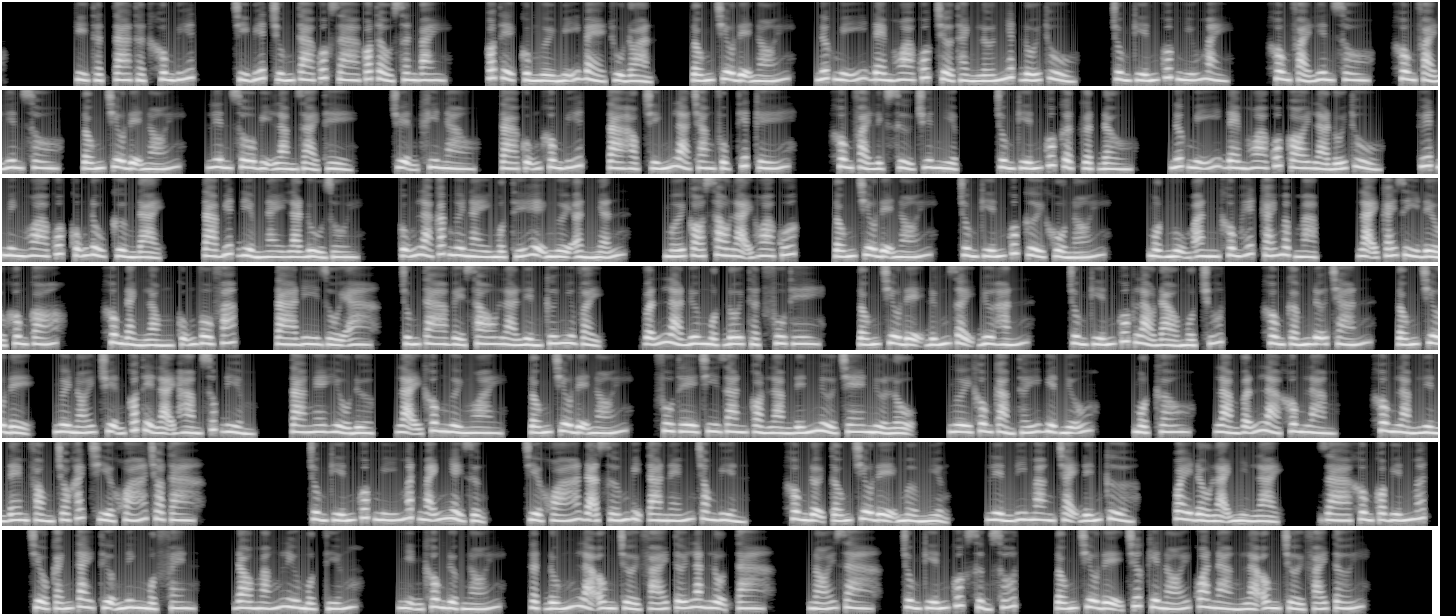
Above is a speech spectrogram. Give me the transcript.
Kỳ thật ta thật không biết, chỉ biết chúng ta quốc gia có tàu sân bay, có thể cùng người Mỹ bẻ thủ đoạn, Tống chiêu đệ nói, nước Mỹ đem Hoa Quốc trở thành lớn nhất đối thủ. Trung kiến quốc nhíu mày, không phải Liên Xô, không phải Liên Xô, Tống chiêu đệ nói, Liên Xô bị làm giải thể. Chuyện khi nào, ta cũng không biết, ta học chính là trang phục thiết kế, không phải lịch sử chuyên nghiệp. Trung kiến quốc gật gật đầu, nước Mỹ đem Hoa Quốc coi là đối thủ, thuyết minh Hoa Quốc cũng đủ cường đại. Ta biết điểm này là đủ rồi, cũng là các ngươi này một thế hệ người ẩn nhẫn, mới có sau lại Hoa Quốc. Tống chiêu đệ nói, Trung kiến quốc cười khổ nói, một ngụm ăn không hết cái mập mạp, lại cái gì đều không có, không đành lòng cũng vô pháp, ta đi rồi a chúng ta về sau là liền cứ như vậy, vẫn là đương một đôi thật phu thê. Tống chiêu đệ đứng dậy đưa hắn, Trung kiến quốc lảo đảo một chút, không cấm đỡ chán, Tống chiêu đệ, người nói chuyện có thể lại hàm xúc điểm, ta nghe hiểu được, lại không người ngoài, Tống chiêu đệ nói, phu thê chi gian còn làm đến nửa che nửa lộ, người không cảm thấy biệt nữ, một câu, làm vẫn là không làm, không làm liền đem phòng cho khách chìa khóa cho ta. Trung kiến quốc mí mắt mãnh nhảy dựng, chìa khóa đã sớm bị ta ném trong biển, không đợi tống chiêu đệ mở miệng, liền đi mang chạy đến cửa, quay đầu lại nhìn lại, ra không có biến mất, chiều cánh tay thượng ninh một phen, đau mắng lưu một tiếng, nhịn không được nói, thật đúng là ông trời phái tới lăn lộn ta. Nói ra, trung kiến quốc sừng sốt, tống chiêu đệ trước kia nói qua nàng là ông trời phái tới.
